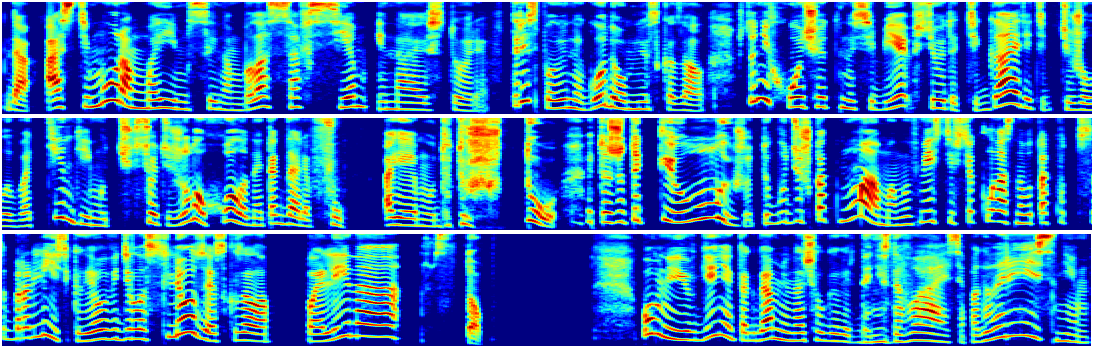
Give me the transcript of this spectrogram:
Да, а с Тимуром, моим сыном, была совсем иная история. В три с половиной года он мне сказал, что не хочет на себе все это тягать, эти тяжелые ботинки, ему все тяжело, холодно и так далее. Фу. А я ему, да ты что? Это же такие лыжи, ты будешь как мама, мы вместе все классно вот так вот собрались. Когда я увидела слезы, я сказала, Полина, стоп. Помню, Евгений тогда мне начал говорить, да не сдавайся, поговори с ним.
